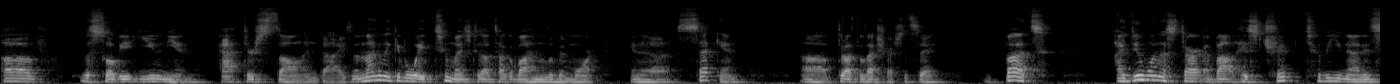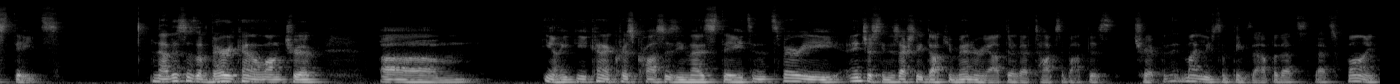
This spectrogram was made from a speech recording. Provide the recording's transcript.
of the Soviet Union after Stalin dies. I'm not going to give away too much because I'll talk about him a little bit more in a second, uh, throughout the lecture, I should say. But I do want to start about his trip to the United States. Now, this is a very kind of long trip. Um, you know, he, he kind of crisscrosses the United States, and it's very interesting. There's actually a documentary out there that talks about this trip, and it might leave some things out, but that's that's fine.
